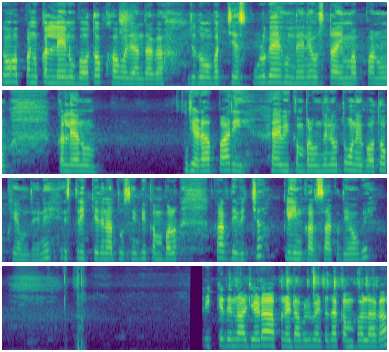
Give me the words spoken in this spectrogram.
ਕਿਉਂ ਆਪਾਂ ਨੂੰ ਇਕੱਲੇ ਨੂੰ ਬਹੁਤ ਔਖਾ ਹੋ ਜਾਂਦਾ ਗਾ ਜਦੋਂ ਬੱਚੇ ਸਕੂਲ ਗਏ ਹੁੰਦੇ ਨੇ, ਉਸ ਟਾਈਮ ਆਪਾਂ ਨੂੰ ਇਕੱਲਿਆਂ ਨੂੰ ਜਿਹੜਾ ਭਾਰੀ ਹੈਵੀ ਕੰਬਲ ਹੁੰਦੇ ਨੇ, ਉਹ ਧੋਣੇ ਬਹੁਤ ਔਖੇ ਹੁੰਦੇ ਨੇ। ਇਸ ਤਰੀਕੇ ਦੇ ਨਾਲ ਤੁਸੀਂ ਵੀ ਕੰਬਲ ਘਰ ਦੇ ਵਿੱਚ ਕਲੀਨ ਕਰ ਸਕਦੇ ਹੋਗੇ। ਤਰੀਕੇ ਦੇ ਨਾਲ ਜਿਹੜਾ ਆਪਣਾ ਡਬਲ ਬੈੱਡ ਦਾ ਕੰਬਲ ਹੈਗਾ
